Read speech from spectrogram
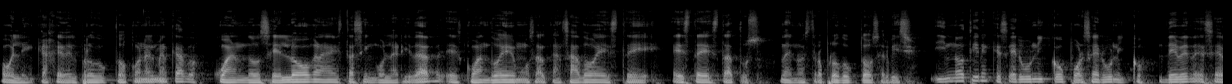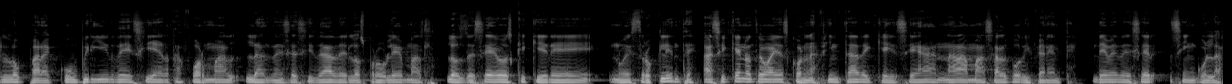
o el encaje del producto con el mercado. Cuando se logra esta singularidad es cuando hemos alcanzado este este estatus de nuestro producto o servicio. Y no tiene que ser único por ser único, debe de serlo para cubrir de cierta forma las necesidades, los problemas, los deseos que quiere nuestro cliente. Así que no te vayas con la finta de que sea nada más algo diferente debe de ser singular.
